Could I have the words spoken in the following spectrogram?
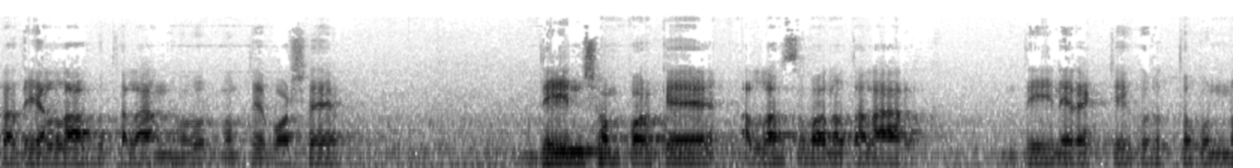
রাদি আল্লাহ তালাহুর মধ্যে বসে। দিন সম্পর্কে আল্লাহ সুবান তালার দিনের একটি গুরুত্বপূর্ণ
